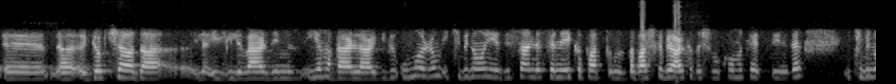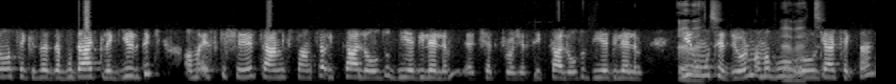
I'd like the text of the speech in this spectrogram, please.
e, e Gökçeada ile ilgili verdiğimiz iyi haberler gibi umarım 2017 sen de seneyi kapattığımızda başka bir arkadaşımı konuk ettiğinde 2018'e de bu dertle girdik ama Eskişehir Termik Santral iptal oldu diyebilelim. E, ÇED projesi iptal oldu diyebilelim diye evet. umut ediyorum ama bu evet. gerçekten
